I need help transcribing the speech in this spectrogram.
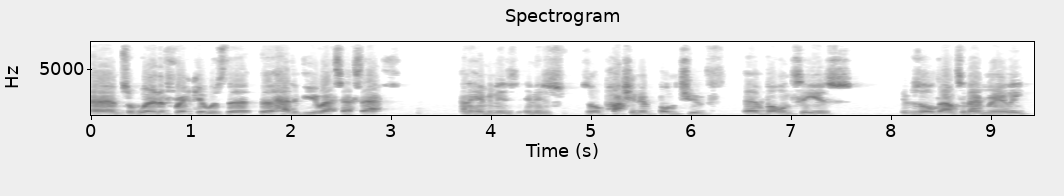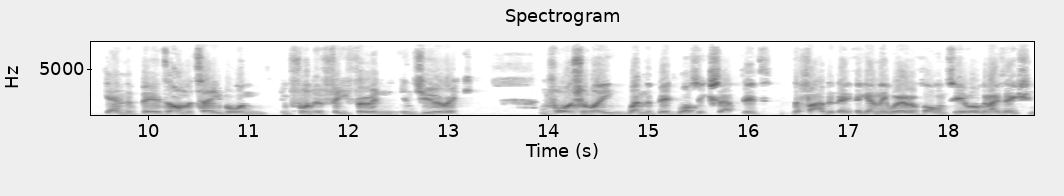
Um, so Werner Fricker was the, the head of USSF, and him and his and his sort of passionate bunch of uh, volunteers. It was all down to them, really getting the bid on the table and in front of FIFA in, in Zurich. unfortunately, when the bid was accepted, the fact that they, again they were a volunteer organisation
